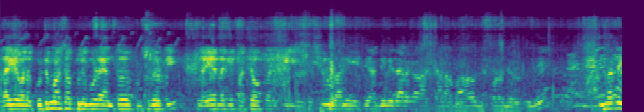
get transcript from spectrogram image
అలాగే వాళ్ళ కుటుంబ సభ్యులు కూడా ఎంతో కృషితోటి ప్లేయర్లకి ప్రతి ఒక్కరికి విషయం కానీ ఇది అన్ని విధాలుగా చాలా బాగా తీసుకోవడం జరుగుతుంది. అందరినీ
